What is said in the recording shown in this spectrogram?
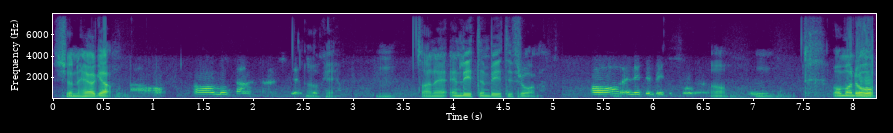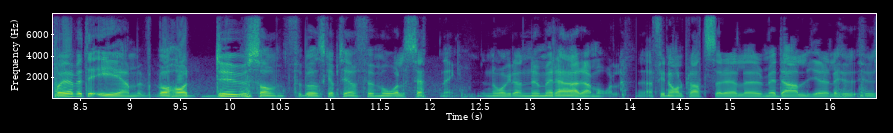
21 höga? Ja, ja någonstans där. Okej. Okay. Mm. Så han är en liten bit ifrån? Ja, en liten bit ifrån. Ja. Mm. Om man då hoppar över till EM, vad har du som förbundskapten för målsättning? Några numerära mål? Finalplatser eller medaljer eller hur, hur,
